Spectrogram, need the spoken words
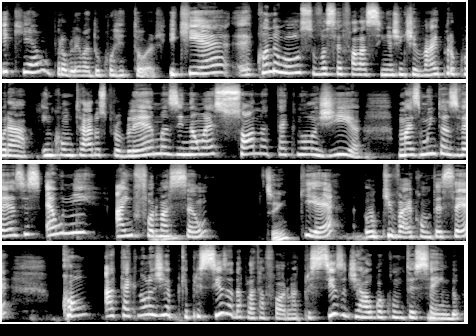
e que é um problema do corretor. E que é, é, quando eu ouço você falar assim, a gente vai procurar encontrar os problemas e não é só na tecnologia, mas muitas vezes é unir a informação. Sim. Que é o que vai acontecer com a tecnologia, porque precisa da plataforma, precisa de algo acontecendo.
